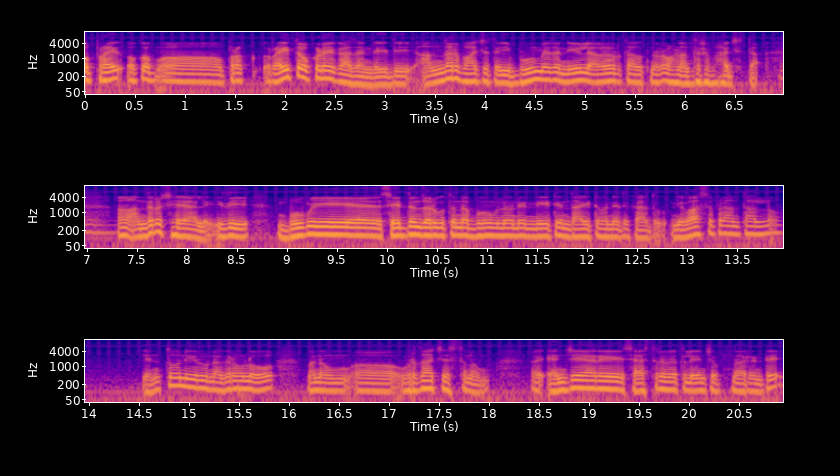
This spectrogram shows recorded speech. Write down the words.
ఒక ప్రై ఒక రైతు ఒక్కడే కాదండి. ఇది అందరి బాధ్యత. ఈ భూమి మీద నీళ్ళు ఎవరెవరు తాగుతున్నారో వాళ్ళందరి బాధ్యత. అందరూ చేయాలి. ఇది భూమి సేద్యం జరుగుతున్న భూమిలోనే నీటిని దాయటం అనేది కాదు. నివాస ప్రాంతాల్లో ఎంతో నీరు నగరంలో మనం వృధా చేస్తున్నాం. ఎన్జేఆర్ఏ శాస్త్రవేత్తలు ఏం చెప్తున్నారంటే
